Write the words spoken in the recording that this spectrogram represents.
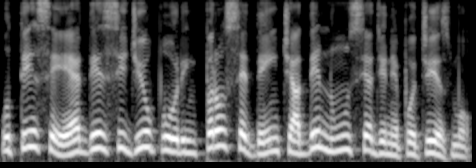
o TCE decidiu por improcedente a denúncia de nepotismo.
